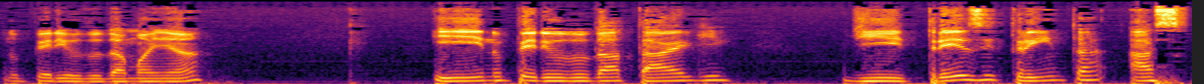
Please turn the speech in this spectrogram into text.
no período da manhã e no período da tarde de 13h30 às,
